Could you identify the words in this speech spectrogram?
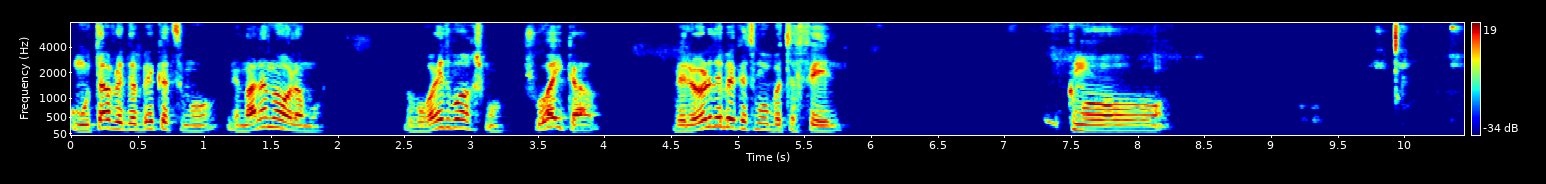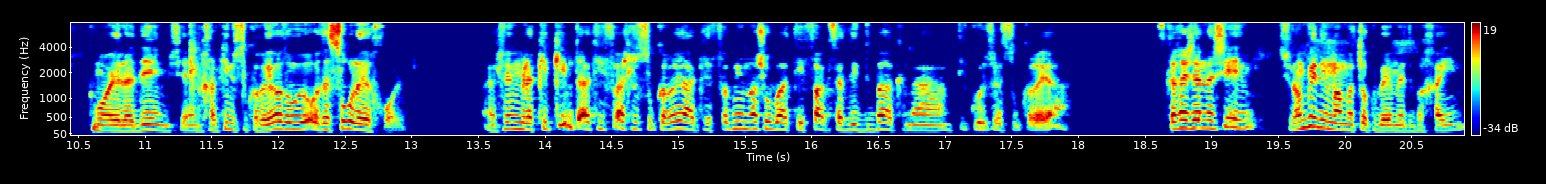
ומוטב לדבק עצמו למעלה מהעולמות, ובורא יתברך שמו, שהוא העיקר, ולא לדבק עצמו בטפל, כמו כמו הילדים שמחלקים סוכריות, עוד אסור לאכול. לפעמים מלקקים את העטיפה של הסוכריה, כי לפעמים משהו בעטיפה קצת נדבק מהתיקון של הסוכריה. אז ככה יש אנשים שלא מבינים מה מתוק באמת בחיים,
